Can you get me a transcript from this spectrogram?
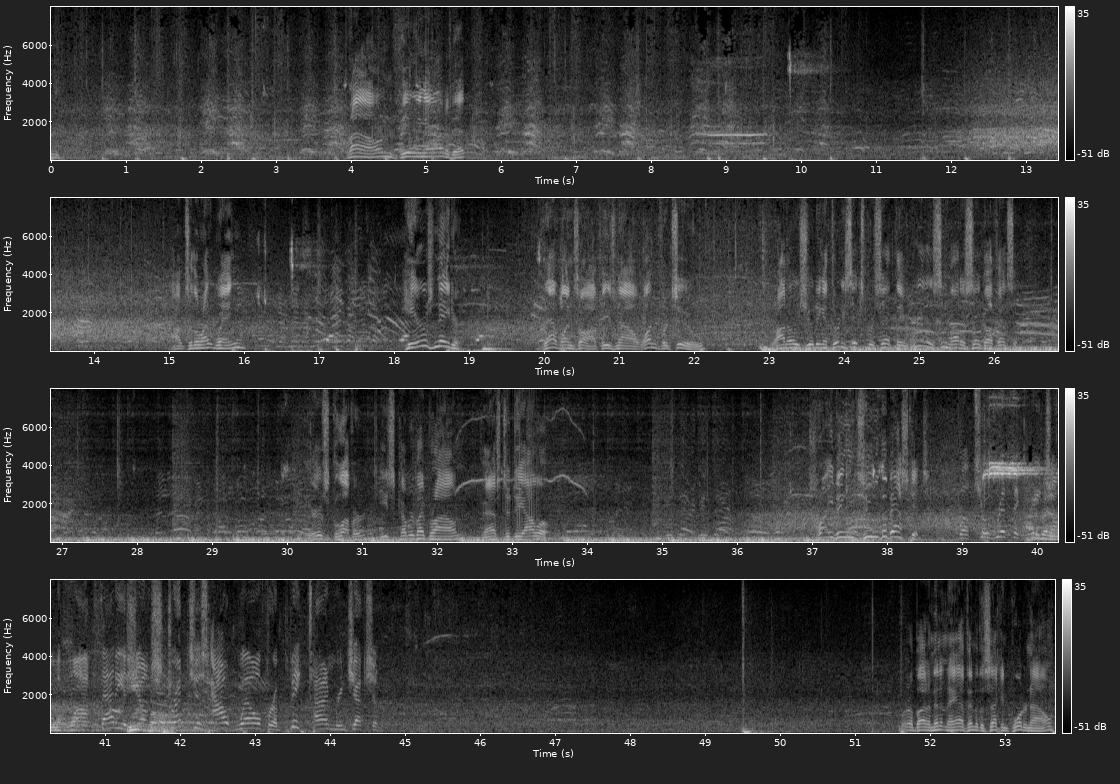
Brown feeling out a bit. Out to the right wing. Here's Nader. That one's off. He's now one for two. Toronto shooting at 36%. They really seem out of sync offensively. Here's Glover. He's covered by Brown. Pass to Diallo. Driving to the basket. Well, terrific reach on the block. Thaddeus Young stretches out well for a big-time rejection. We're about a minute and a half into the second quarter now.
